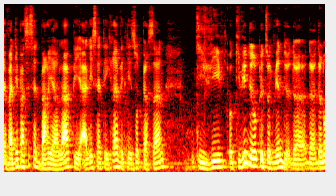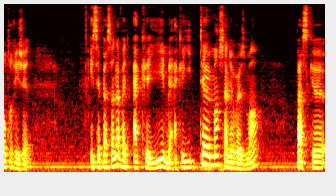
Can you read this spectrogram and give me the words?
va dépasser cette barrière-là, puis aller s'intégrer avec les autres personnes qui vivent, d'une autre culture, qui viennent de, de, de, autre origine. Et ces personnes-là vont être accueillies, mais accueillies tellement chaleureusement parce que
